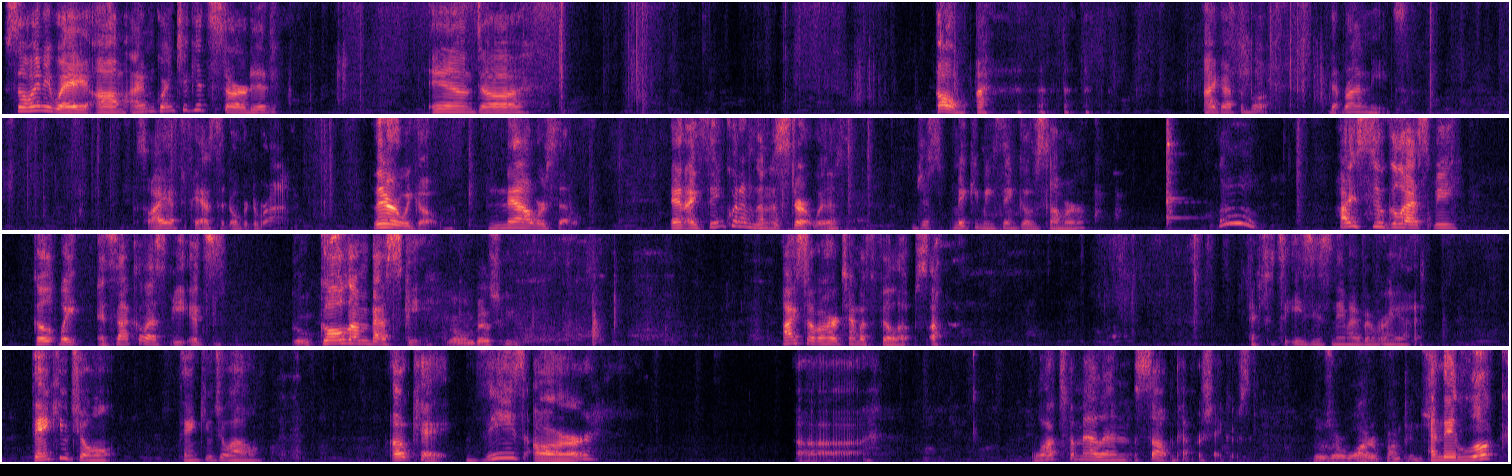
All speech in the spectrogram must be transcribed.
So anyway, um, I'm going to get started. And, uh, oh, I, I got the book that Ron needs. So I have to pass it over to Ron. There we go. Now we're settled. And I think what I'm going to start with, just making me think of summer. Woo! Hi, Sue Gillespie. Go wait, it's not Gillespie, it's Go, Golombeski. Golombeski. I still have a hard time with Phillips. Actually, it's the easiest name I've ever had. Thank you, Joel. Thank you, Joel. Okay, these are uh, watermelon salt and pepper shakers. Those are water pumpkins. and they look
